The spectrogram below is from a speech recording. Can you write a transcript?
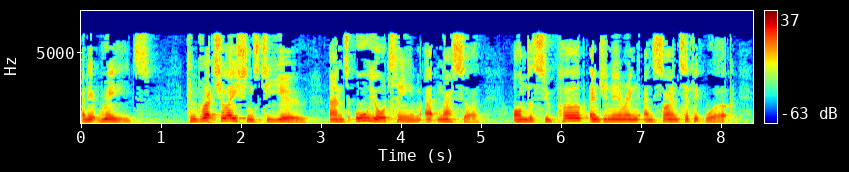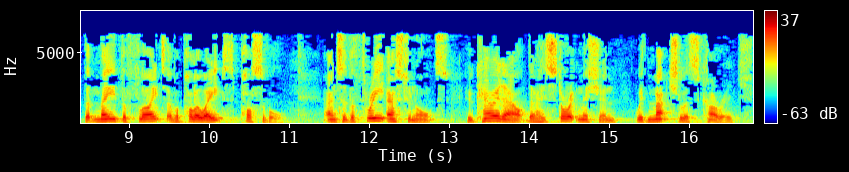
And it reads Congratulations to you and all your team at NASA on the superb engineering and scientific work that made the flight of Apollo 8 possible, and to the three astronauts who carried out their historic mission with matchless courage.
